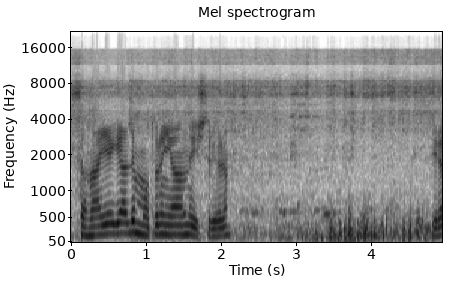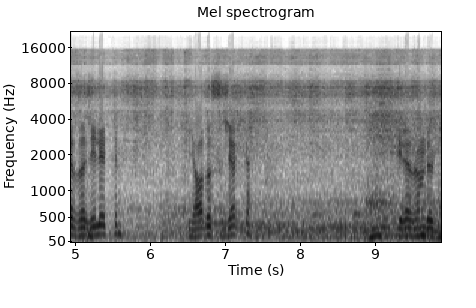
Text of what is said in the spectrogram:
Sanayiye geldim. Motorun yağını değiştiriyorum. Biraz acele ettim. Yağ da sıcaktı. Birazını döktüm.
